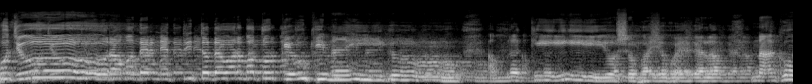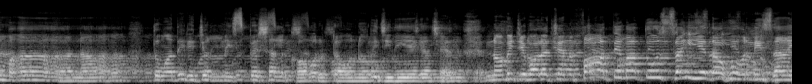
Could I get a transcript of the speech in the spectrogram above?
হুজুর, আমাদের নেতৃত্ব দেওয়ার মতো কেউ কি নাই গো? আমরা কি অসহায় হয়ে গেলাম? না গো মা, না। তোমাদের জন্য স্পেশাল খবরটাও নবীজি নিয়ে গেছেন। নবীজি বলেছেন ফাতেমা তু সাইয়্যিদাহু নিসাই।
